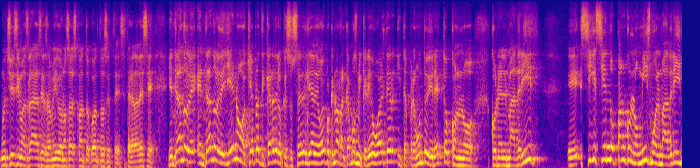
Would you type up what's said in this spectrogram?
Muchísimas gracias, amigo. No sabes cuánto, cuánto se te, se te, agradece. Y entrándole, entrándole de lleno aquí a platicar de lo que sucede el día de hoy, ¿por qué no arrancamos, mi querido Walter? Y te pregunto directo con lo, con el Madrid. Eh, sigue siendo pan con lo mismo el Madrid,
